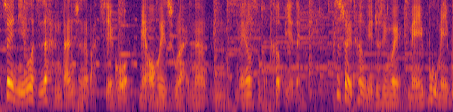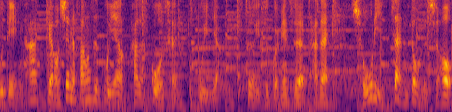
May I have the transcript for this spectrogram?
所以你如果只是很单纯的把结果描绘出来，那嗯没有什么特别的。之所以特别，就是因为每一部每一部电影它表现的方式不一样，它的过程不一样。这个也是《鬼灭之刃》它在处理战斗的时候，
